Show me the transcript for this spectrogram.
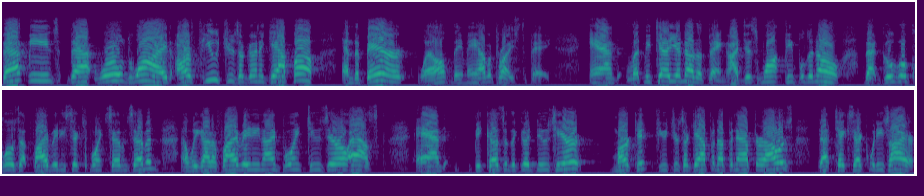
that means that worldwide our futures are going to gap up, and the bear, well, they may have a price to pay. And let me tell you another thing. I just want people to know that Google closed at 586.77 and we got a 589.20 asked. And because of the good news here, market futures are gapping up in after hours. That takes equities higher.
